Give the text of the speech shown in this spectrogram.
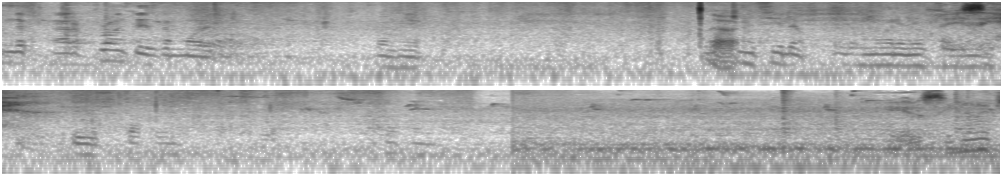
In the our front is the motor from here. Uh, you can see the, the motor I see. is stuck in- Here's the unit.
